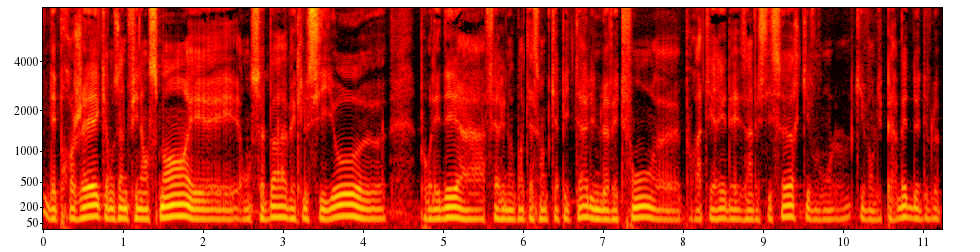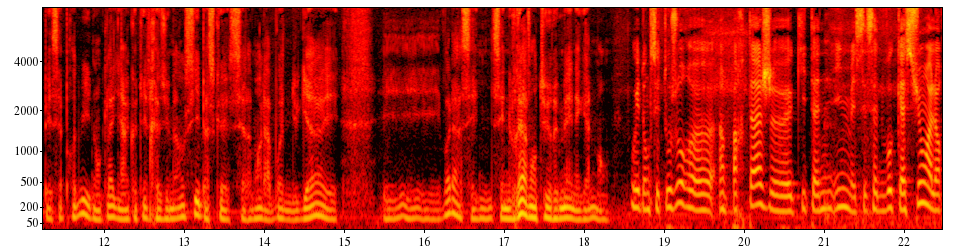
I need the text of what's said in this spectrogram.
des, projets, qui ont besoin de financement, et, on se bat avec le CEO euh, pour l'aider à faire une augmentation de capital, une levée de fonds, euh, pour attirer des investisseurs qui vont, lui permettre de développer ses produits. Donc là, il y a un côté très humain aussi, parce que c'est vraiment la boîte du gars, et, voilà, c'est une vraie aventure humaine également. Oui, donc c'est toujours euh, un partage euh, qui t'anime et c'est cette vocation. Alors,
